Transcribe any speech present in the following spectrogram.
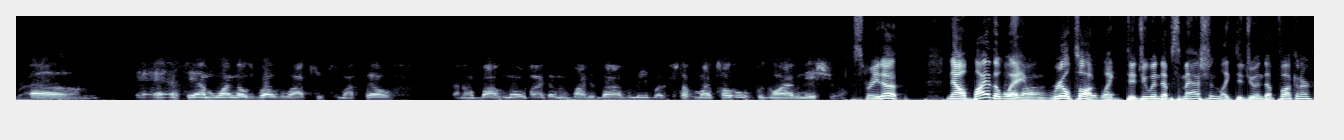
Right. Um, and, and see, I'm one of those brothers where I keep to myself. I don't bother nobody. Don't nobody bother me. But stuff my toes, we're gonna have an issue. Straight up. Now, by the way, uh, real talk. Like, did you end up smashing? Like, did you end up fucking her?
